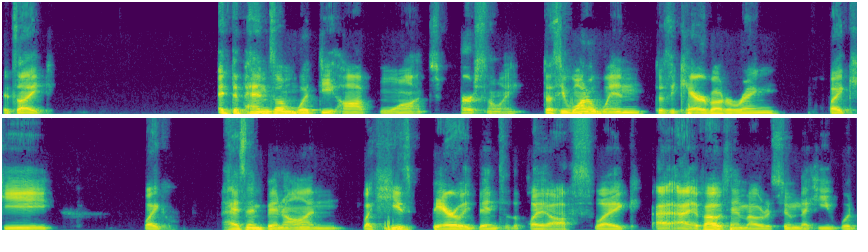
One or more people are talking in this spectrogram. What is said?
it's like it depends on what D Hop wants personally. Does he want to win? Does he care about a ring? Like he like hasn't been on like he's barely been to the playoffs. Like I, I if I was him, I would assume that he would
